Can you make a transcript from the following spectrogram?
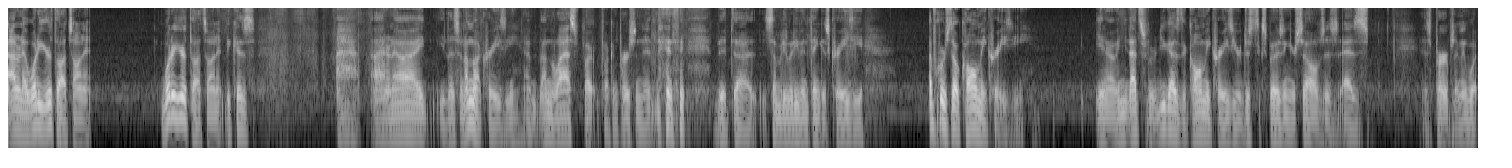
I don't know. What are your thoughts on it? What are your thoughts on it? Because I don't know. I listen. I'm not crazy. I'm, I'm the last fu- fucking person that that uh, somebody would even think is crazy. Of course, they'll call me crazy. You know, and that's you guys that call me crazy are just exposing yourselves as as as perps. I mean, what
